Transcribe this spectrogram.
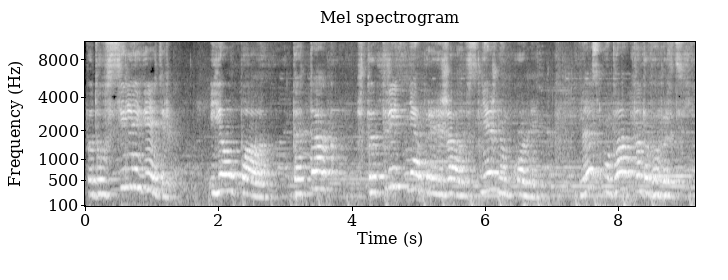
подул сильный ветер, и я упала. Да так, что три дня пролежала в снежном коме. Но я смогла оттуда выбраться.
